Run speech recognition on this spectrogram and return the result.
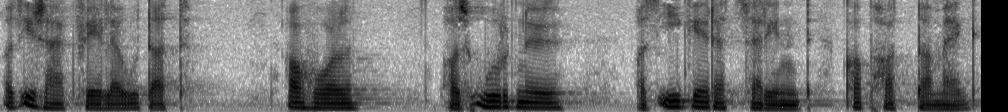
az izsákféle utat, ahol az úrnő az ígéret szerint kaphatta meg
